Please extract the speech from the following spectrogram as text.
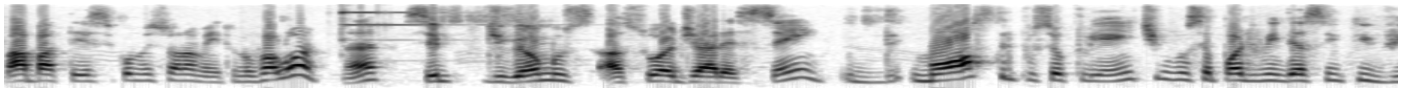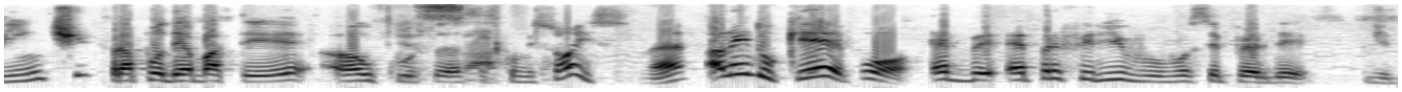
abater esse comissionamento no valor, né? Se, digamos, a sua diária é 100, d- mostre pro seu cliente que você pode vender a 120 para poder abater ah, o custo Exato. dessas comissões, né? Além do que, pô, é, é preferível você perder de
